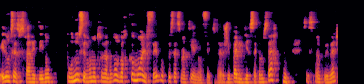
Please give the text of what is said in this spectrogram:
Et donc ça se serait arrêté. Donc pour nous, c'est vraiment très important de voir comment elle fait pour que ça se maintienne, en fait. Enfin, je vais pas lui dire ça comme ça, ça serait un peu vache,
